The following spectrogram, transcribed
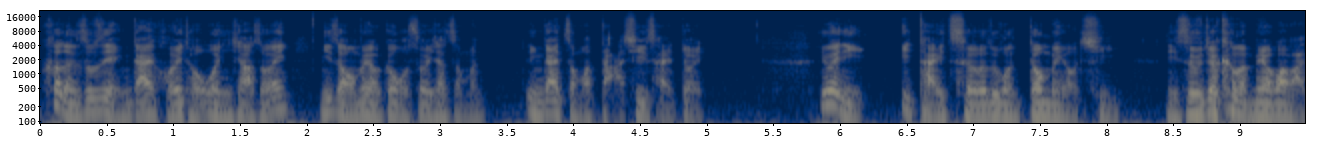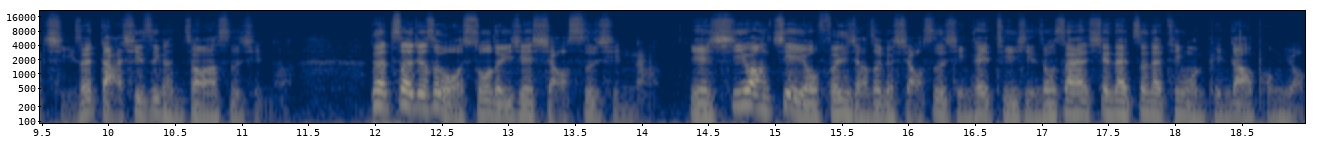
客人是不是也应该回头问一下，说，诶，你怎么没有跟我说一下怎么应该怎么打气才对？因为你一台车如果都没有气，你是不是就根本没有办法骑？所以打气是一个很重要的事情啊。那这就是我说的一些小事情啊，也希望借由分享这个小事情，可以提醒说在现在正在听我们频道的朋友，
